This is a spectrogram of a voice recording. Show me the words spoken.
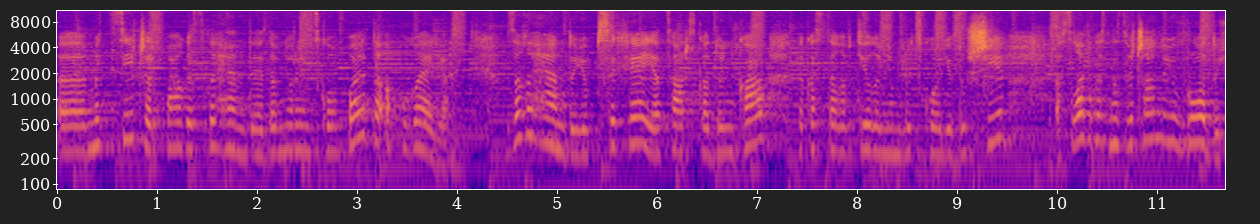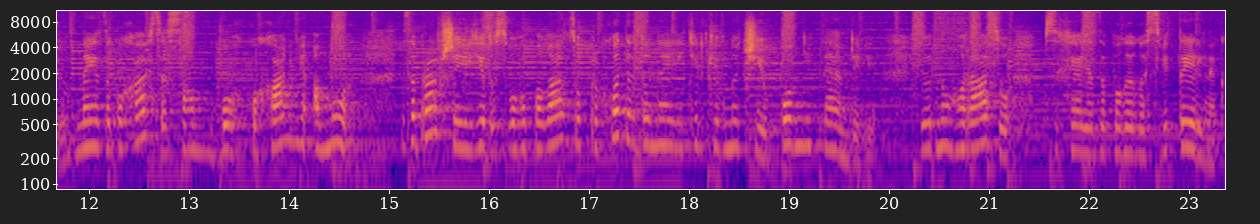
е, митці черпали з легенди давньоримського поета Аполея. За легендою, Психея, царська донька, яка стала втіленням людської душі, славилась надзвичайною вродою. В неї закохався сам Бог кохання Амур. Забравши її до свого палацу, приходив до неї тільки вночі, в повній темряві. І одного разу Психея запалила світильник.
